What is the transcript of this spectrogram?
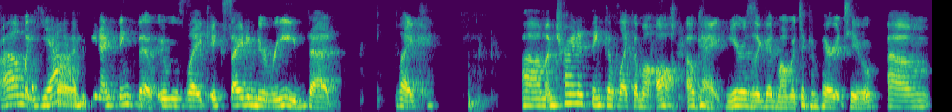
Um, yeah, um, I mean, I think that it was like exciting to read that, like, um, I'm trying to think of like a, mo- oh, okay, here's a good moment to compare it to. Um,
